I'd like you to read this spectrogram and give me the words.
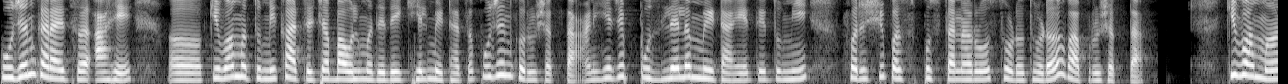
पूजन करायचं आहे किंवा मग तुम्ही काचेच्या बाऊलमध्ये देखील मिठाचं पूजन करू शकता. आणि हे जे पुजलेलं मीठ आहे ते तुम्ही फरशी पस पुसताना रोज थोडं थोडं वापरू शकता. किंवा मग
